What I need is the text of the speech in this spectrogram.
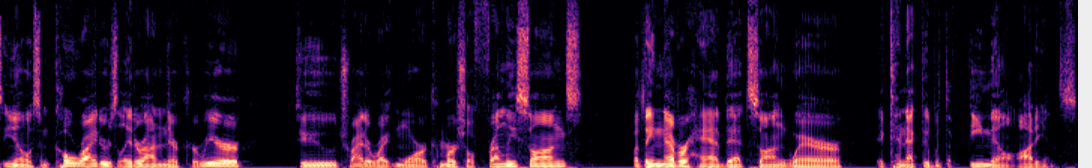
you know, some co-writers later on in their career to try to write more commercial friendly songs, but they never had that song where it connected with the female audience.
